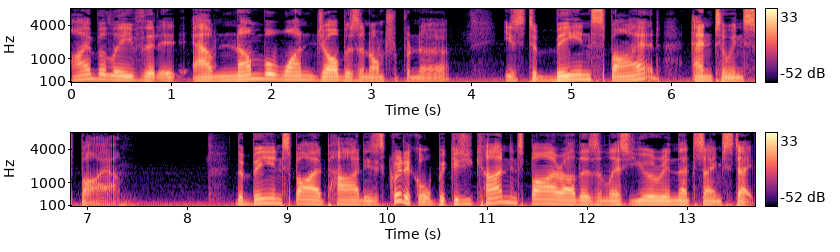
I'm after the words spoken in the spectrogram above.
I believe that it, our number one job as an entrepreneur is to be inspired and to inspire. The be inspired part is critical because you can't inspire others unless you're in that same state.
